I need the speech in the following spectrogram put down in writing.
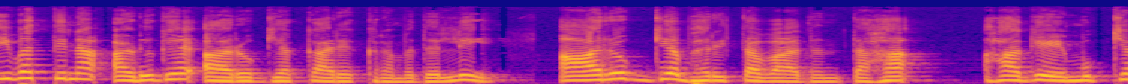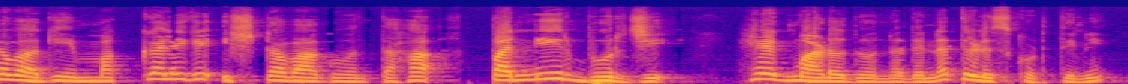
ಇವತ್ತಿನ ಅಡುಗೆ ಆರೋಗ್ಯ ಕಾರ್ಯಕ್ರಮದಲ್ಲಿ ಆರೋಗ್ಯಭರಿತವಾದಂತಹ, ಹಾಗೆ ಮುಖ್ಯವಾಗಿ ಮಕ್ಕಳಿಗೆ ಇಷ್ಟವಾಗುವಂತಹ ಪನ್ನೀರ್ ಬುರ್ಜಿ ಹೇಗೆ ಮಾಡೋದು ಅನ್ನೋದನ್ನ ತಿಳಿಸ್ಕೊಡ್ತೀನಿ.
